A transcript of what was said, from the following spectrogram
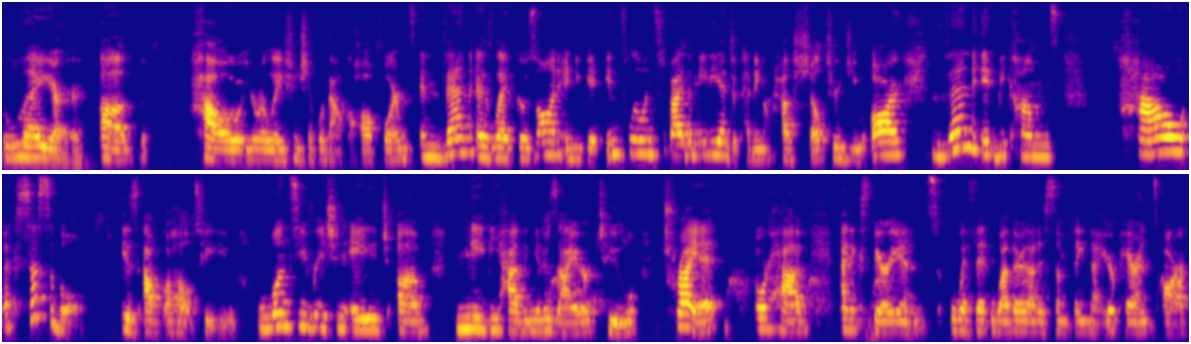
layer of how your relationship with alcohol forms. And then as life goes on and you get influenced by the media, depending on how sheltered you are, then it becomes how accessible is alcohol to you. Once you reach an age of maybe having a desire to try it or have an experience with it, whether that is something that your parents are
